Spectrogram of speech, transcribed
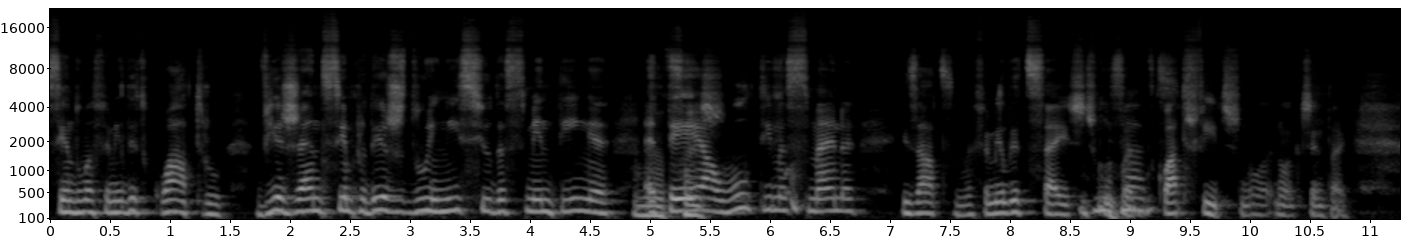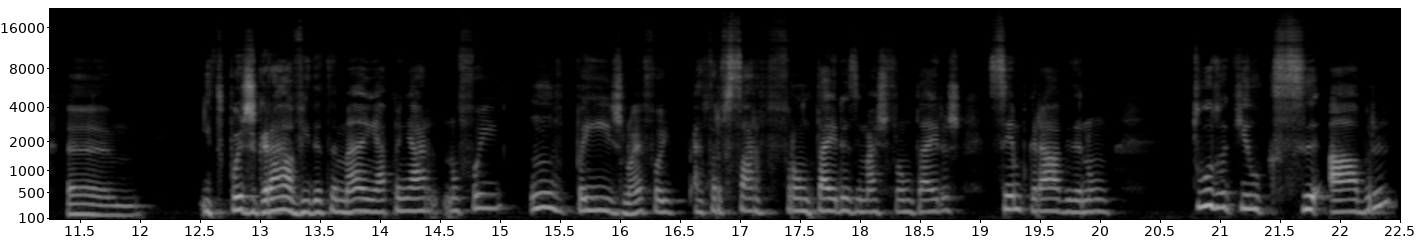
sendo uma família de quatro, viajando sempre desde o início da sementinha de até seis. à última semana. Exato, uma família de seis, desculpa, Exato. de quatro filhos, não, não acrescentei. Ahm, e depois grávida também, a apanhar, não foi um país, não é? Foi atravessar fronteiras e mais fronteiras, sempre grávida, num, tudo aquilo que se abre,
